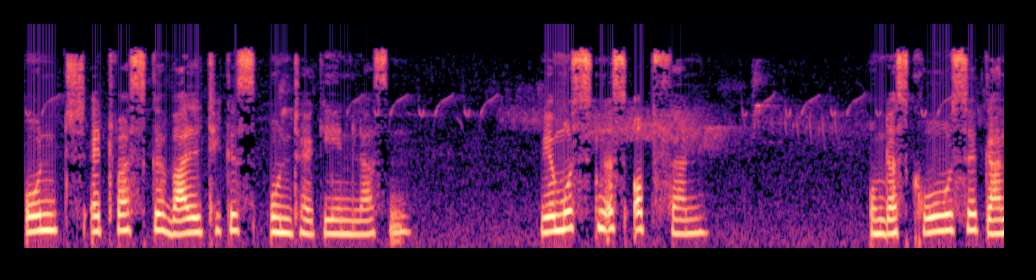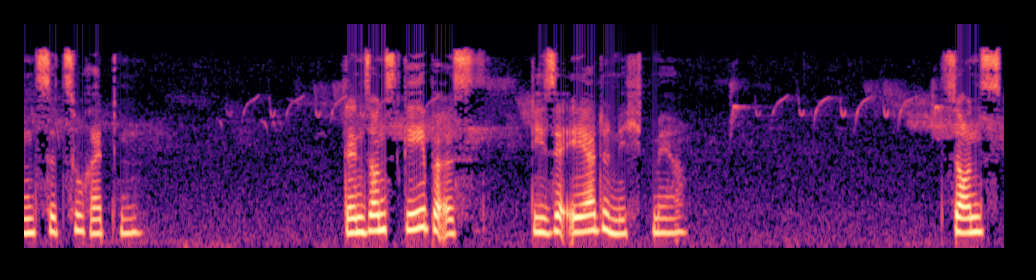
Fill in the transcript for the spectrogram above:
und etwas Gewaltiges untergehen lassen. Wir mussten es opfern, um das große Ganze zu retten. Denn sonst gäbe es diese Erde nicht mehr. Sonst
